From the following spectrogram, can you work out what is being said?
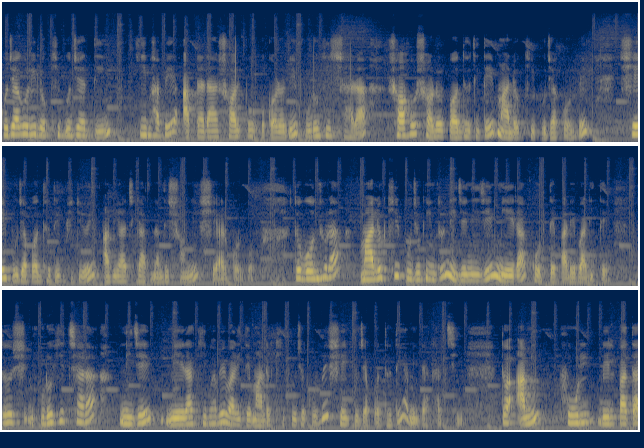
কোজাগরি লক্ষ্মী পূজার দিন কীভাবে আপনারা স্বল্প উপকরণে পুরোহিত ছাড়া সহজ সরল পদ্ধতিতে মা লক্ষ্মী পূজা করবেন, সেই পূজা পদ্ধতির ভিডিওই আমি আজকে আপনাদের সঙ্গে শেয়ার করব। তো বন্ধুরা, মা লক্ষ্মীর পুজো কিন্তু নিজে নিজে মেয়েরা করতে পারে বাড়িতে। তো পুরোহিত ছাড়া নিজে মেয়েরা কীভাবে বাড়িতে মা লক্ষ্মী পুজো করবে, সেই পূজা পদ্ধতি আমি দেখাচ্ছি। তো আমি ফুল, বেলপাতা,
